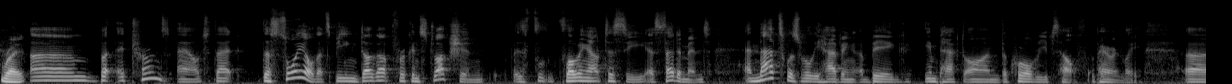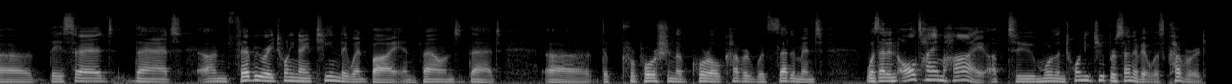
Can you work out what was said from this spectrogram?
Right. Um, but it turns out that the soil that's being dug up for construction is fl- flowing out to sea as sediment, and that's what's really having a big impact on the coral reef's health, apparently. Uh, they said that on February 2019, they went by and found that uh, the proportion of coral covered with sediment was at an all-time high up to more than 22% of it was covered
